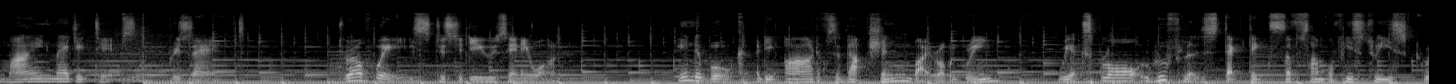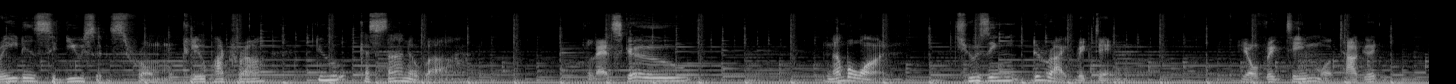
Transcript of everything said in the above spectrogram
Mind Magic Tips present 12 Ways to Seduce Anyone. In the book The Art of Seduction by Robert Greene, we explore ruthless tactics of some of history's greatest seducers from Cleopatra to Casanova. Let's go! Number 1. Choosing the right victim. Your victim or target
